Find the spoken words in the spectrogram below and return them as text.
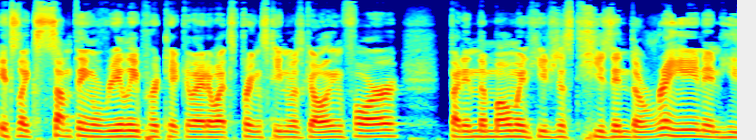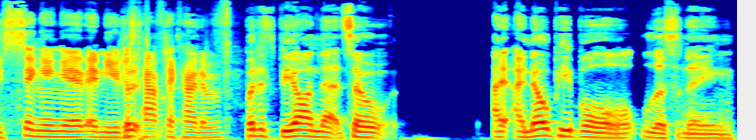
it's like something really particular to what Springsteen was going for. But in the moment, he's just he's in the rain and he's singing it, and you just but, have to kind of. But it's beyond that. So I, I know people listening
